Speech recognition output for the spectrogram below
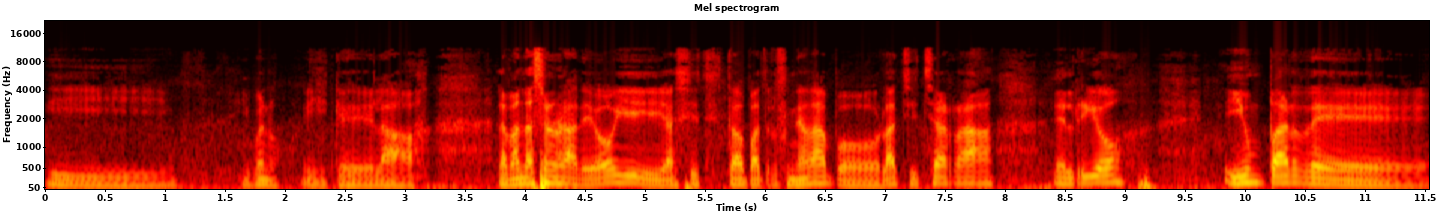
Y, y bueno, y que la, la banda sonora de hoy ha estado patrocinada por La Chicharra, El Río y un par de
